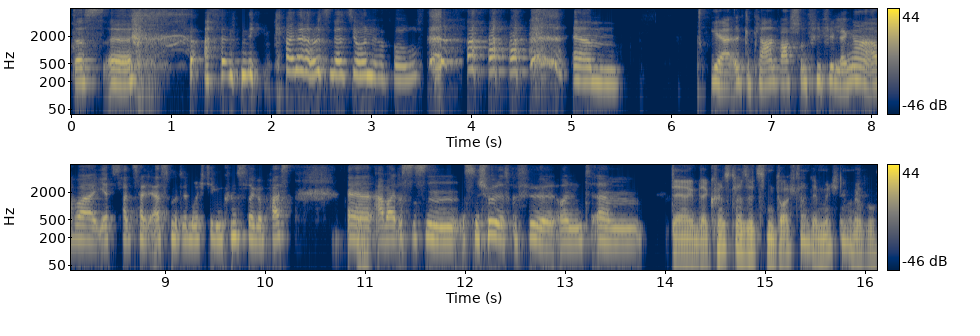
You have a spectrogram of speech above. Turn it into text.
dass äh, keine Halluzinationen hervorruft. ähm, ja, geplant war es schon viel, viel länger, aber jetzt hat es halt erst mit dem richtigen Künstler gepasst. Äh, aber das ist ein, ist ein schönes Gefühl. Und ähm, der, der Künstler sitzt in Deutschland, in München oder wo?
